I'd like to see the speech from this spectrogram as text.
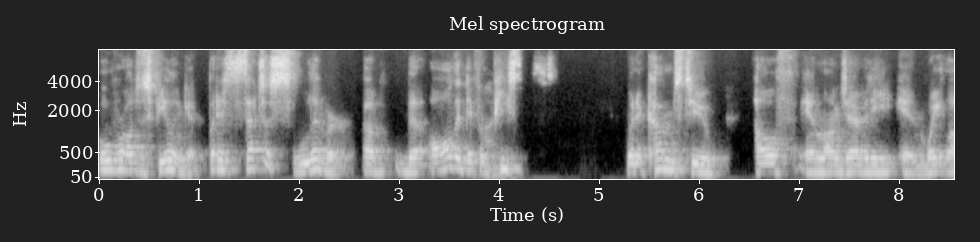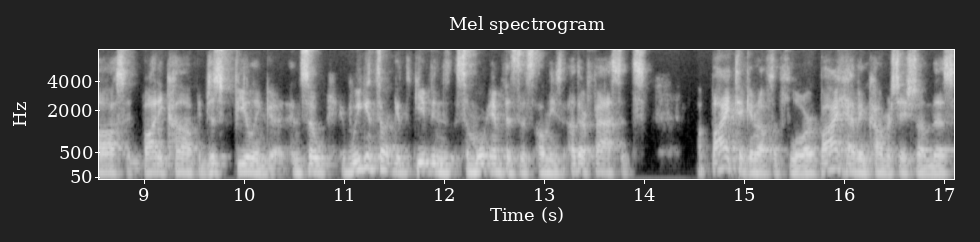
overall just feeling good. But it's such a sliver of the all the different pieces when it comes to health and longevity and weight loss and body comp and just feeling good. And so if we can start giving some more emphasis on these other facets by taking off the floor, by having conversation on this,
